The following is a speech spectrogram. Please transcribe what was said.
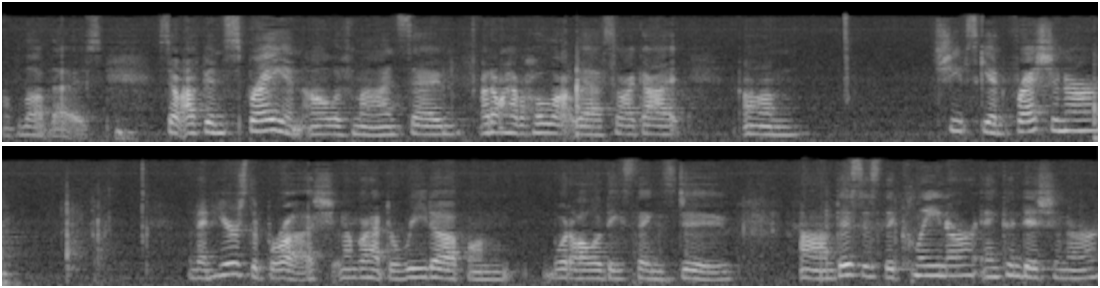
I love those. So I've been spraying all of mine, so I don't have a whole lot left. So I got um, sheepskin freshener. And then here's the brush, and I'm going to have to read up on what all of these things do. Um, this is the cleaner and conditioner,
